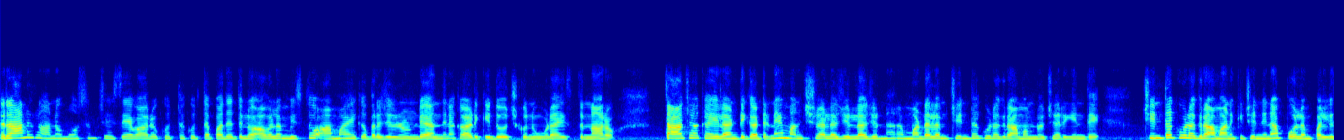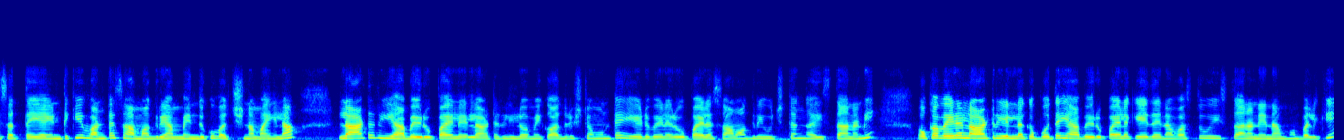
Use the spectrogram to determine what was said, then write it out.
రాను రాను మోసం చేసేవారు కొత్త కొత్త పద్ధతులు అవలంబిస్తూ అమాయక ప్రజల నుండి అందిన కాడికి దోచుకుని ఉడాయిస్తున్నారు తాజాగా ఇలాంటి ఘటనే మంచిర్యాల జిల్లా జొన్నారం మండలం చింతగూడ గ్రామంలో జరిగింది. చింతగూడ గ్రామానికి చెందిన పోలంపల్లి సత్తయ్య ఇంటికి వంట సామాగ్రి అమ్మేందుకు వచ్చిన మహిళ లాటరీ యాభై రూపాయలే. లాటరీలో మీకు అదృష్టం ఉంటే ఏడు వేల రూపాయల సామాగ్రి ఉచితంగా ఇస్తానని ఒకవేళ లాటరీ వెళ్ళకపోతే యాభై రూపాయలకు ఏదైనా వస్తువు ఇస్తానని నమ్మబలికి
